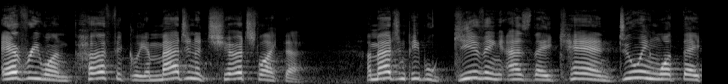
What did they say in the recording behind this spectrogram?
Everyone perfectly. Imagine a church like that. Imagine people giving as they can, doing what they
